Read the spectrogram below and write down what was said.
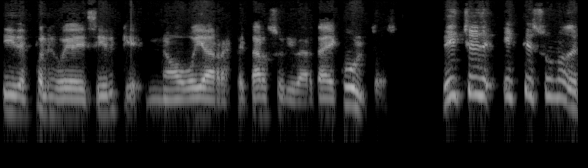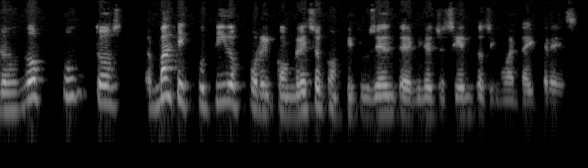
y después les voy a decir que no voy a respetar su libertad de cultos. De hecho, este es uno de los dos puntos más discutidos por el Congreso Constituyente de 1853.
